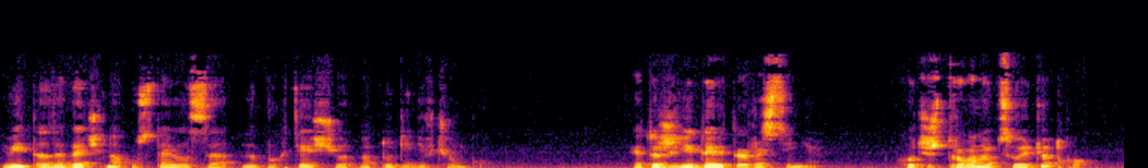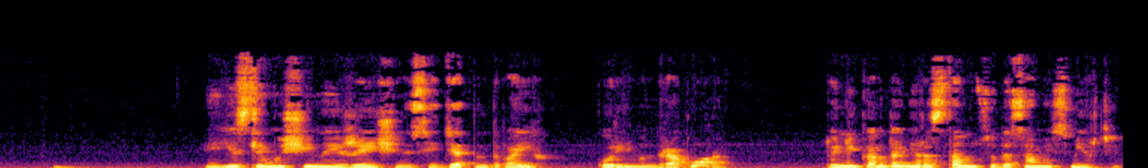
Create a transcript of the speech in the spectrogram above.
Вид озадаченно уставился на пыхтящую от натуги девчонку. «Это же ядовитое растение. Хочешь травануть свою тетку?» «Если мужчина и женщина съедят на двоих корень мандрагора, то никогда не расстанутся до самой смерти»,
